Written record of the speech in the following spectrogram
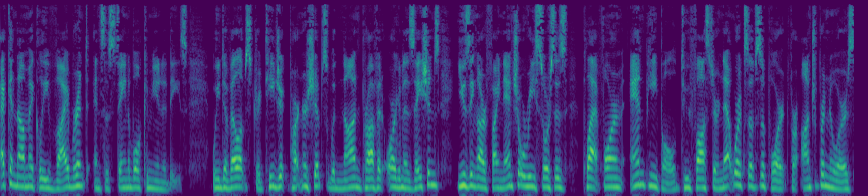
economically vibrant and sustainable communities. We develop strategic partnerships with nonprofit organizations using our financial resources, platform, and people to foster networks of support for entrepreneurs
